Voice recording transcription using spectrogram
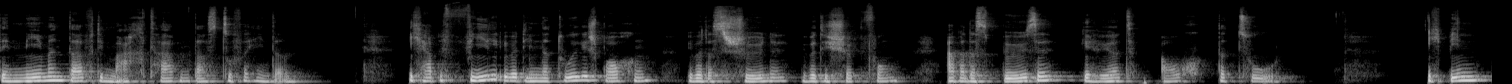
denn niemand darf die Macht haben, das zu verhindern. Ich habe viel über die Natur gesprochen, über das Schöne, über die Schöpfung, aber das Böse gehört auch dazu. Ich bin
